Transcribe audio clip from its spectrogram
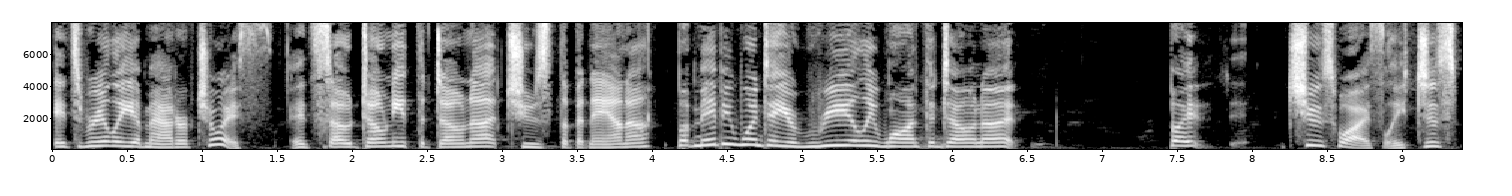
it's really a matter of choice. It's So don't eat the donut, choose the banana. but maybe one day you really want the donut, but choose wisely. Just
